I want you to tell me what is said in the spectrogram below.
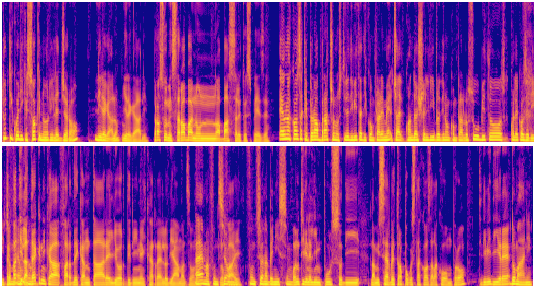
tutti quelli che so che non rileggerò, li regalo. I regali. Però scusami, sta roba non abbassa le tue spese. È una cosa che però abbraccia uno stile di vita di comprare me, cioè quando esce il libro di non comprarlo subito, quelle cose lì. Ma Insomma, infatti è la un- tecnica far decantare gli ordini nel carrello di Amazon. Eh, ma funziona. Funziona benissimo. Quando ti viene l'impulso di no, mi serve troppo questa cosa, la compro, ti devi dire Domani.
